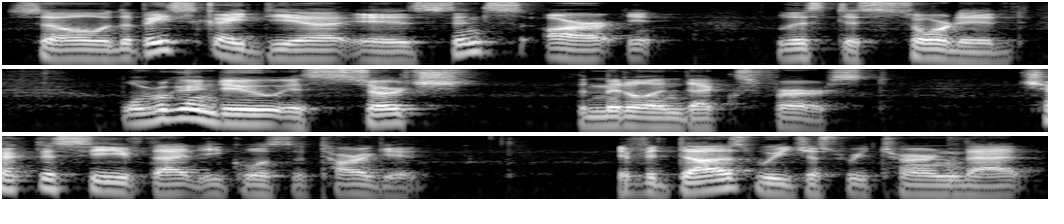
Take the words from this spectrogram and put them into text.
So the basic idea is since our list is sorted, what we're going to do is search the middle index first. Check to see if that equals the target. If it does, we just return that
